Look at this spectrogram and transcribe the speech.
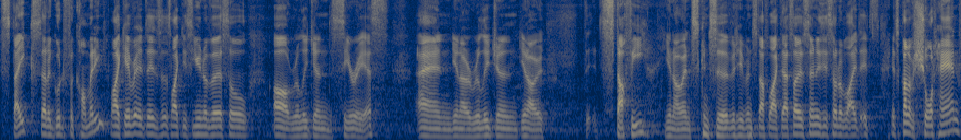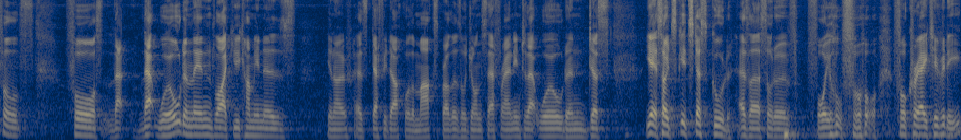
stakes that are good for comedy. Like every, there's, there's like this universal, oh, religion's serious and, you know, religion, you know, it's stuffy, you know, and conservative and stuff like that. So as soon as you sort of like, it's, it's kind of shorthand for, for that, that world, and then like you come in as, you know, as Daffy Duck or the Marx Brothers or John Safran into that world and just, yeah, so it's, it's just good as a sort of foil for, for creativity.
